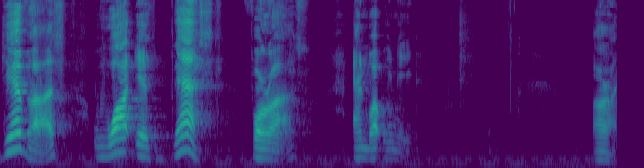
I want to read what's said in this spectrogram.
give us what is best for us and what we need. All right.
